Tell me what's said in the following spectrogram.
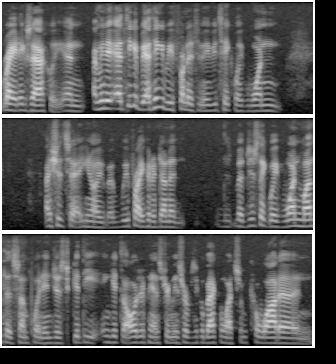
right, exactly. And I mean, I think it'd be, I think it'd be funny to maybe take like one. I should say, you know, we probably could have done it, but just like like one month at some point and just get the and get the All Japan streaming service and go back and watch some Kawada and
